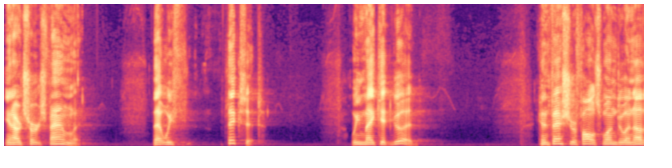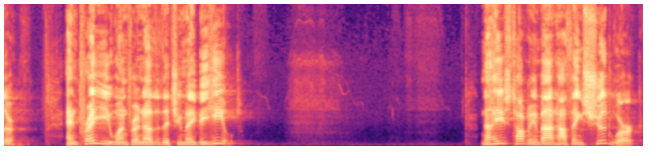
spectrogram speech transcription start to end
in our church family, that we f- fix it, we make it good. Confess your faults one to another, and pray ye one for another that you may be healed. Now, he's talking about how things should work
